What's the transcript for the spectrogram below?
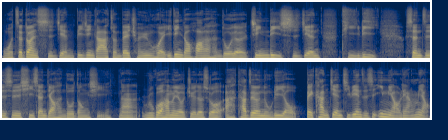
我这段时间，毕竟大家准备全运会，一定都花了很多的精力、时间、体力，甚至是牺牲掉很多东西。那如果他们有觉得说，啊，他这个努力有被看见，即便只是一秒、两秒，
